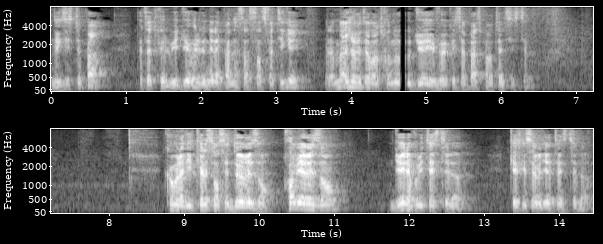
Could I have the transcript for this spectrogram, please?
n'existent pas. Peut-être que lui, Dieu va lui donner la panacée sans se fatiguer. Mais la majorité d'entre nous, Dieu il veut que ça passe par un tel système. Comme on l'a dit, quelles sont ces deux raisons? Première raison, Dieu, il a voulu tester l'homme. Qu'est-ce que ça veut dire tester l'homme?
